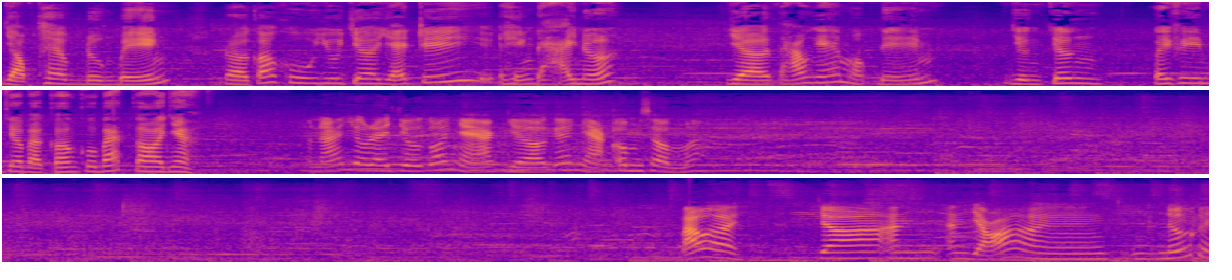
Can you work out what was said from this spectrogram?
dọc theo đường biển, rồi có khu vui chơi giải trí hiện đại nữa. Giờ Thảo ghé một điểm, dừng chân, quay phim cho bà con cô bác coi nha. Hồi nãy vô đây chưa có nhạc, giờ cái nhạc um sùm á. Bảo ơi, cho anh anh võ ờ, nước đi,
